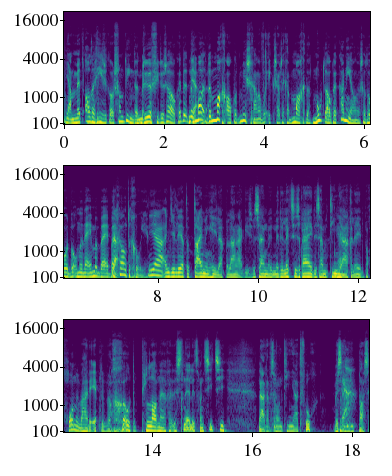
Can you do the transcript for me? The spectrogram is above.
Ja, met alle risico's van dien. Dat durf je dus ook. Hè. Er, ja, mag, mag ook wat misgaan. Of ik zou zeggen, mag, dat moet ook. Dat kan niet anders. Dat hoort bij ondernemen bij, bij ja. grote groeien. Ja, en je leert dat timing heel erg belangrijk is. We zijn met, met elektrisch rijden zijn we tien ja. jaar geleden begonnen. We hadden echt grote plannen, de snelle transitie. Nou, dat was gewoon tien jaar te vroeg. We zijn Ja. pas,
